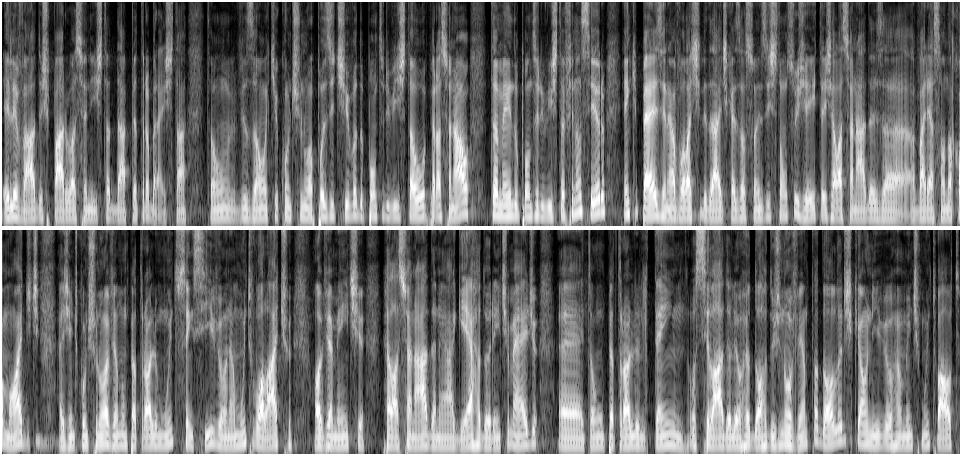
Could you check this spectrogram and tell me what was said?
elevados para o acionista da Petrobras, tá? Então, visão aqui continua positiva do ponto de vista operacional, também do ponto de vista financeiro, em que pese né, a volatilidade que as ações estão sujeitas relacionadas à, variação variação da commodity. A gente continua vendo um petróleo muito sensível, né, muito volátil, obviamente relacionada né, à guerra do Oriente Médio. É, então o petróleo ele tem oscilado ali ao redor dos 90 dólares, que é um nível realmente muito alto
